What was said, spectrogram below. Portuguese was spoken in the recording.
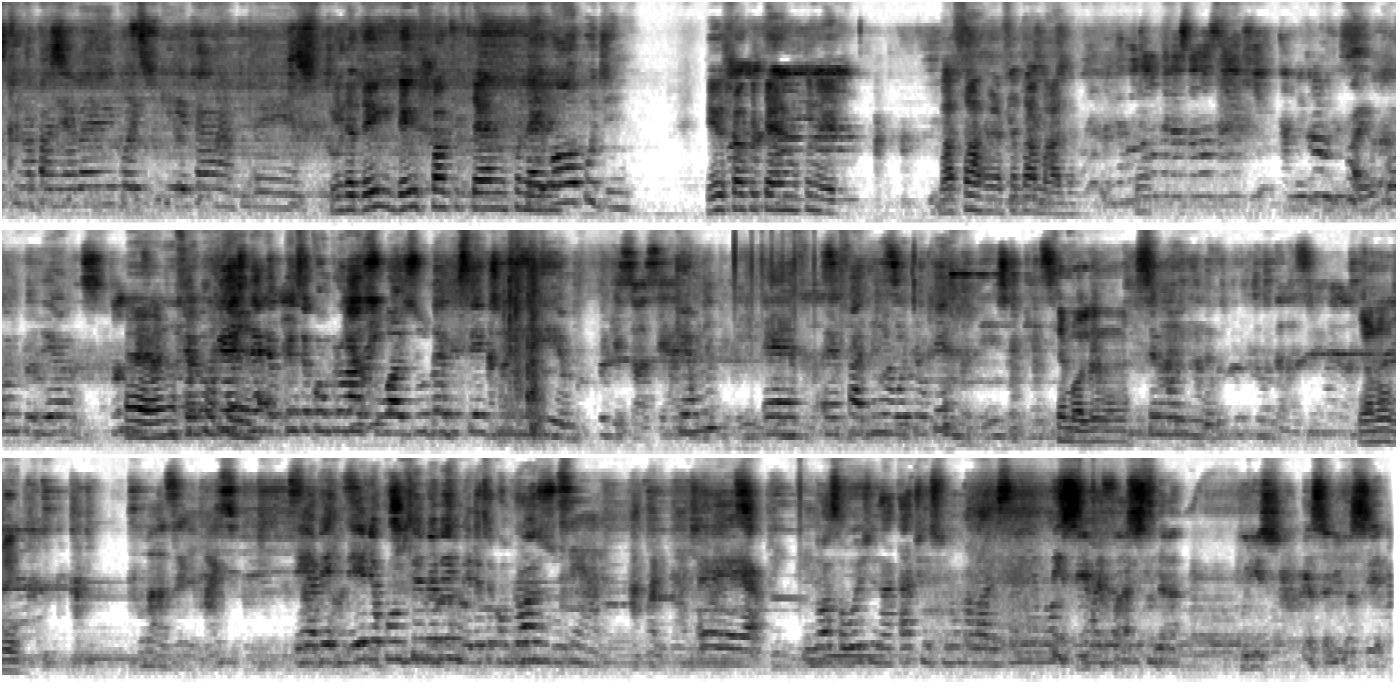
quente na panela é coisa que tá. É, Ainda dei, dei o choque térmico tá nele. igual ao pudim. Dei o choque térmico nele. Massa essa damada. Um da. Ué, eu compro dela. É, eu não É sei porque, porquê. é porque você comprou azul. O azul deve ser de. Porque Que um é, é farinha, o outro é o quê? é Semolina, né? Semolina. Eu não vi. Tem a vermelha, eu compro sempre a vermelha. Você comprou a azul. Seara, a qualidade É, nossa, hoje na Cátia ensinou uma lasanha, nossa Nem sempre é fácil parecida. dar. Por isso, pensando em você,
